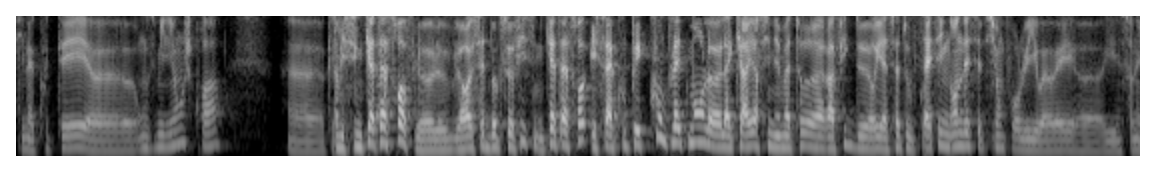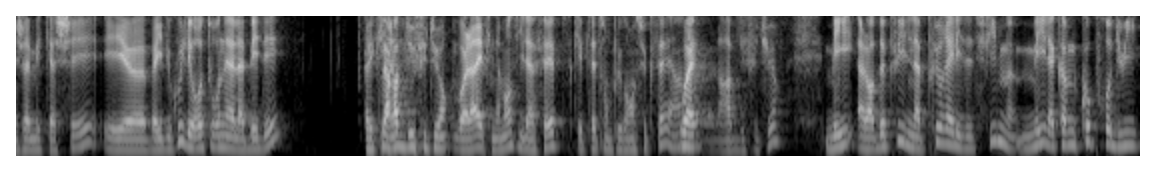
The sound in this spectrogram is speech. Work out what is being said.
Le film a coûté euh, 11 millions je crois Euh, Ah, mais c'est une catastrophe. Le, le, le recette box-office, c'est une catastrophe. Et ça a coupé complètement le- la carrière cinématographique de Riyad Satouf. Ça a été une grande déception pour lui, ouais, ouais, euh, il ne s'en est jamais caché. Et euh, bah, du coup, il est retourné à la BD. Avec l'arabe du futur. Voilà, et finalement, il a fait ce qui est peut-être son plus grand succès, hein, Ouais. euh, l'Arabe du futur. Mais alors, depuis, il n'a plus réalisé de film, mais il a comme coproduit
